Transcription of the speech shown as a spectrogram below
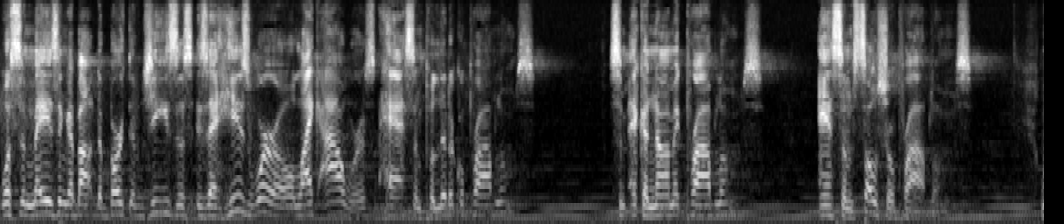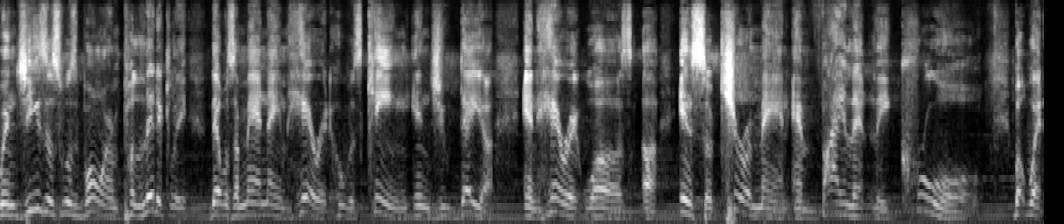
What's amazing about the birth of Jesus is that his world, like ours, has some political problems, some economic problems, and some social problems. When Jesus was born, politically, there was a man named Herod who was king in Judea, and Herod was an insecure man and violently cruel. But what,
